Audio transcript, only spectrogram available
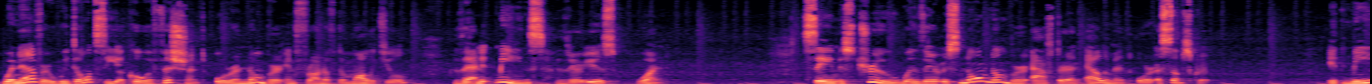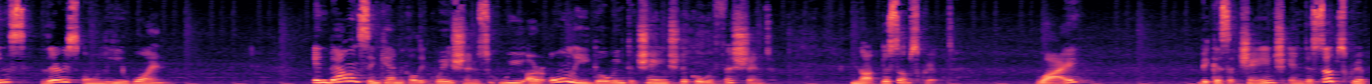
whenever we don't see a coefficient or a number in front of the molecule, then it means there is 1. Same is true when there is no number after an element or a subscript. It means there is only one. In balancing chemical equations, we are only going to change the coefficient, not the subscript. Why? Because a change in the subscript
